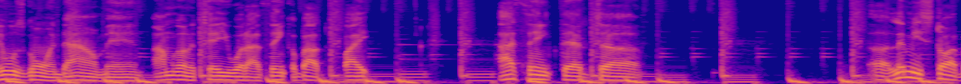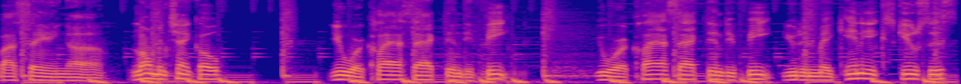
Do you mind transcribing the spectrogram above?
it was going down, man. I'm gonna tell you what I think about the fight. I think that. Uh, uh, let me start by saying, uh, Lomachenko, you were class act in defeat. You were a class act in defeat. You didn't make any excuses.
